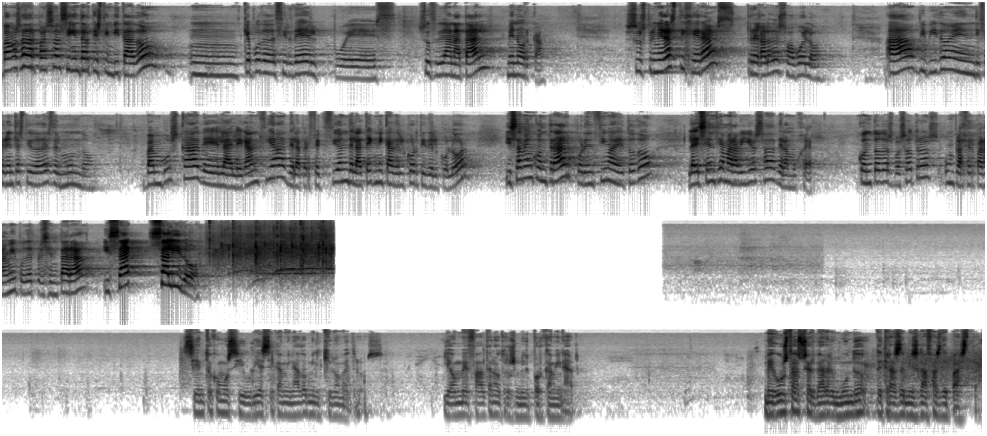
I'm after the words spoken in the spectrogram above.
Vamos a dar paso al siguiente artista invitado. Mm, ¿Qué puedo decir de él? Pues su ciudad natal, Menorca. Sus primeras tijeras, regalo de su abuelo. Ha vivido en diferentes ciudades del mundo. Va en busca de la elegancia, de la perfección, de la técnica del corte y del color y sabe encontrar, por encima de todo, la esencia maravillosa de la mujer. Con todos vosotros, un placer para mí poder presentar a Isaac Salido. Siento como si hubiese caminado mil kilómetros y aún me faltan otros mil por caminar. Me gusta observar el mundo detrás de mis gafas de pasta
